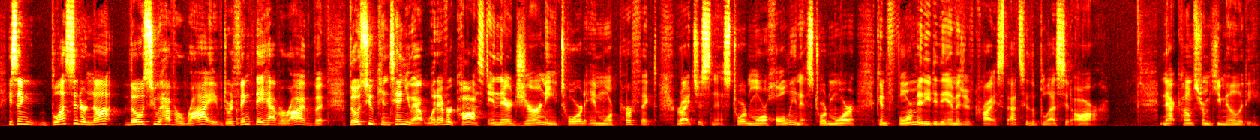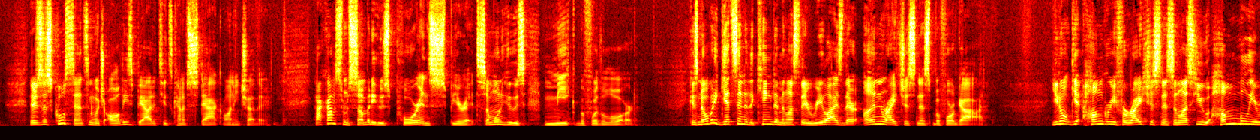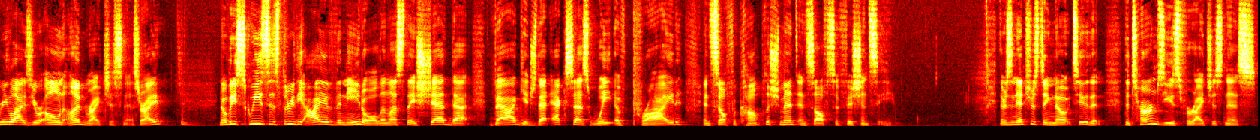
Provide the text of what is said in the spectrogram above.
He's saying, Blessed are not those who have arrived or think they have arrived, but those who continue at whatever cost in their journey toward a more perfect righteousness, toward more holiness, toward more conformity to the image of Christ. That's who the blessed are. And that comes from humility. There's this cool sense in which all these Beatitudes kind of stack on each other. That comes from somebody who's poor in spirit, someone who's meek before the Lord. Because nobody gets into the kingdom unless they realize their unrighteousness before God. You don't get hungry for righteousness unless you humbly realize your own unrighteousness, right? Nobody squeezes through the eye of the needle unless they shed that baggage, that excess weight of pride and self accomplishment and self sufficiency. There's an interesting note, too, that the terms used for righteousness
